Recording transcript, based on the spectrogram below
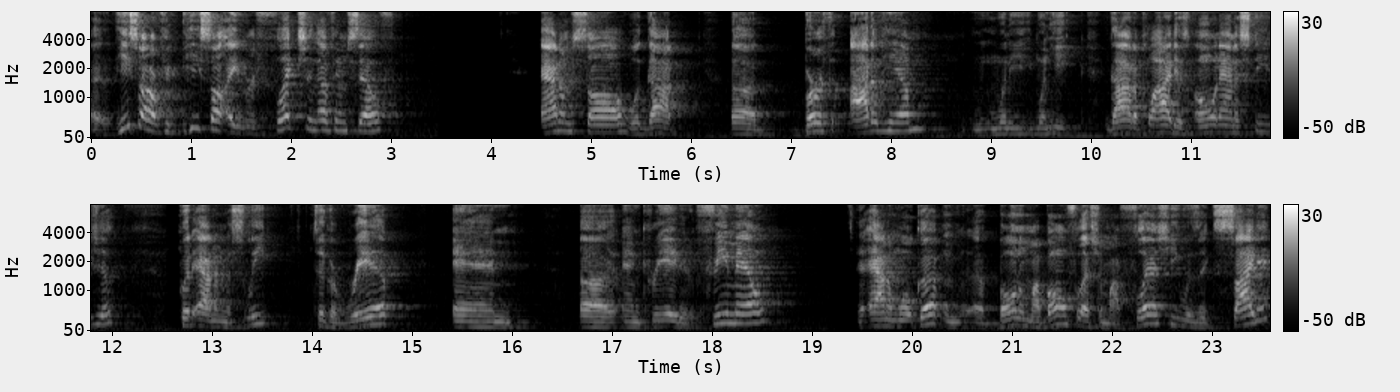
uh, he saw he saw a reflection of himself. Adam saw what God uh, birthed out of him when he when he God applied his own anesthesia, put Adam to sleep took a rib and uh, and created a female. Adam woke up and uh, bone of my bone, flesh of my flesh. He was excited.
